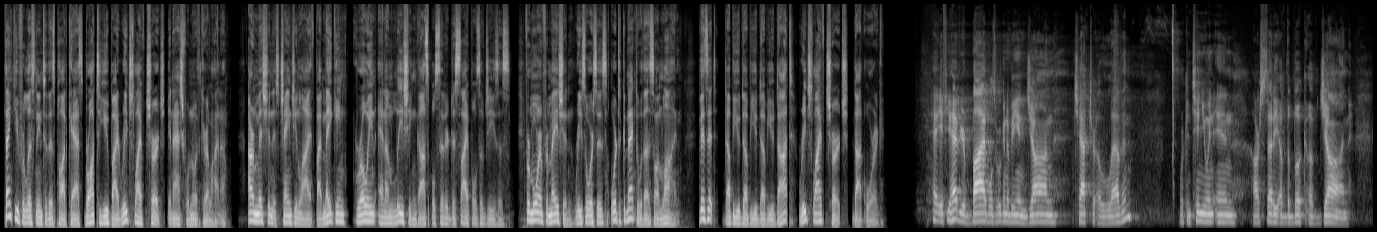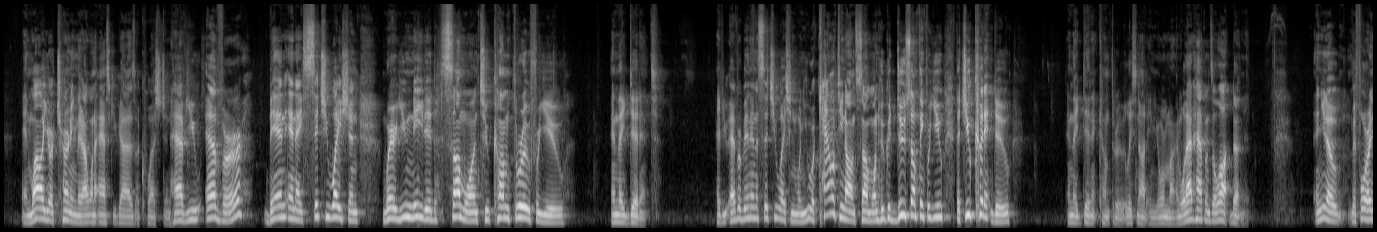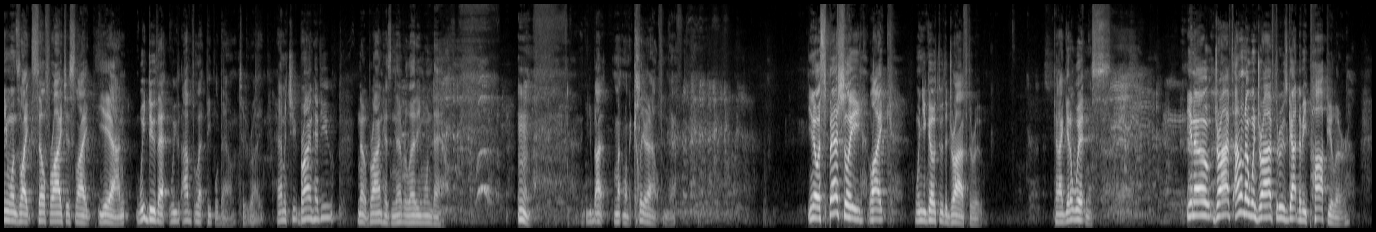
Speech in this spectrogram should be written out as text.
Thank you for listening to this podcast brought to you by Reach Life Church in Asheville, North Carolina. Our mission is changing life by making, growing, and unleashing gospel centered disciples of Jesus. For more information, resources, or to connect with us online, visit www.reachlifechurch.org. Hey, if you have your Bibles, we're going to be in John chapter 11. We're continuing in our study of the book of John. And while you're turning there, I want to ask you guys a question. Have you ever been in a situation where you needed someone to come through for you and they didn't? Have you ever been in a situation when you were counting on someone who could do something for you that you couldn't do and they didn't come through, at least not in your mind? Well, that happens a lot, doesn't it? And you know, before anyone's like self righteous, like, yeah, we do that. We, I've let people down too, right? Haven't you? Brian, have you? No, Brian has never let anyone down. Mm. You might, might want to clear out from there. You know, especially like when you go through the drive through. Can I get a witness? You know, drive, I don't know when drive throughs got to be popular,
